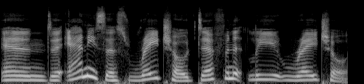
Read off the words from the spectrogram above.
And uh, Annie says Rachel, definitely Rachel,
